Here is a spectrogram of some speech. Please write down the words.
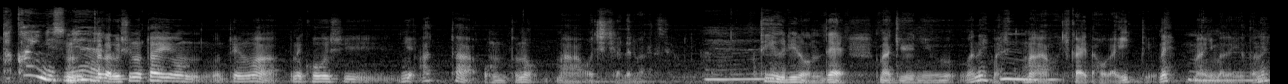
高いんですね、うん、だから牛の体温っていうのは、ね、子牛に合った本当の、まあ、お乳が出るわけですよ。っていう理論で、まあ、牛乳はね、まあまあ、控えた方がいいっていうね、まあ、今で言うとね。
